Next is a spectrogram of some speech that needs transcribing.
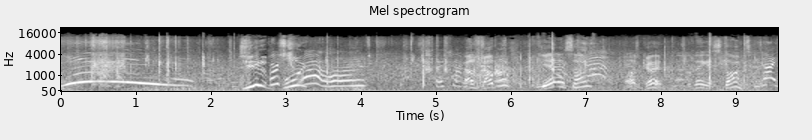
Yeah, First boy. try. First try. That was double? Yeah, son. That was good. I think it stumped. He's high.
